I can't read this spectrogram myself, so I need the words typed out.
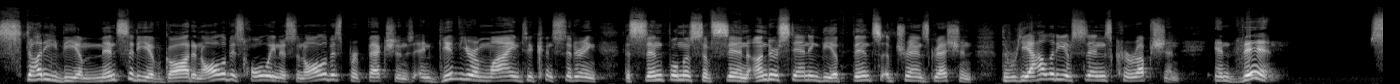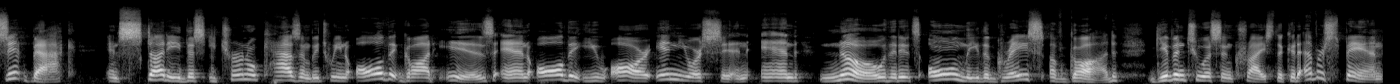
study the immensity of God and all of His holiness and all of His perfections and give your mind to considering the sinfulness of sin, understanding the offense of transgression, the reality of sin's corruption, and then sit back and study this eternal chasm between all that God is and all that you are in your sin and know that it's only the grace of God given to us in Christ that could ever span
